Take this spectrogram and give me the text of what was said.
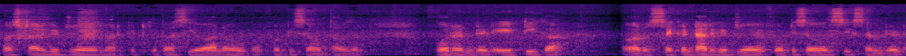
फ़र्स्ट टारगेट जो है मार्केट के पास ये वाला होगा forty seven thousand four hundred eighty का। और सेकंड टारगेट जो है forty seven six hundred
